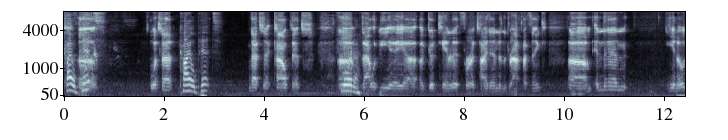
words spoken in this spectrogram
Kyle uh, Pitts. Uh, what's that? Kyle Pitts. That's it, Kyle Pitts. Florida. Uh, that would be a, uh, a good candidate for a tight end in the draft, I think. Um, and then you know,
